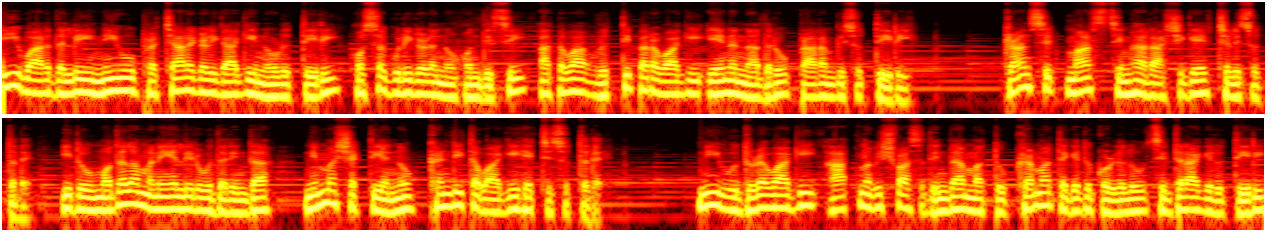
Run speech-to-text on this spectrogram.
ಈ ವಾರದಲ್ಲಿ ನೀವು ಪ್ರಚಾರಗಳಿಗಾಗಿ ನೋಡುತ್ತೀರಿ, ಹೊಸ ಗುರಿಗಳನ್ನು ಹೊಂದಿಸಿ ಅಥವಾ ವೃತ್ತಿಪರವಾಗಿ ಏನನ್ನಾದರೂ ಪ್ರಾರಂಭಿಸುತ್ತೀರಿ. ಟ್ರಾನ್ಸಿಟ್ ಮಾರ್ಸ್ ಸಿಂಹ ರಾಶಿಗೆ ಚಲಿಸುತ್ತದೆ. ಇದು ಮೊದಲ ಮನೆಯಲ್ಲಿರುವುದರಿಂದ ನಿಮ್ಮ ಶಕ್ತಿಯನ್ನು ಖಂಡಿತವಾಗಿ ಹೆಚ್ಚಿಸುತ್ತದೆ. ನೀವು ದೃಢವಾಗಿ ಆತ್ಮವಿಶ್ವಾಸದಿಂದ ಮತ್ತು ಕ್ರಮ ತೆಗೆದುಕೊಳ್ಳಲು ಸಿದ್ಧರಾಗಿರುತ್ತೀರಿ.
